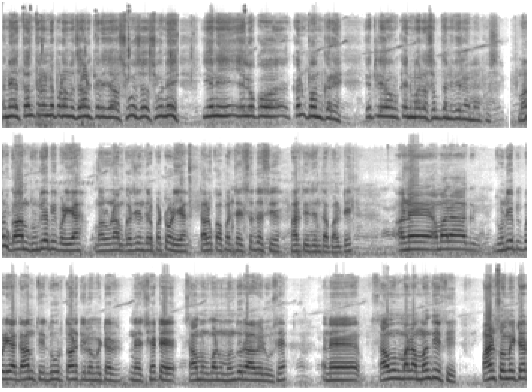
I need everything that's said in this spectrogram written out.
અને તંત્રને પણ અમે જાણ કરી આ શું છે, શું નહીં, એની, એ લોકો કન્ફર્મ કરે. એટલે હું કહીને મારા શબ્દને વિરામ આપું છું. મારું ગામ ઢુંડિયા પડ્યા મારું નામ ગજેન્દ્ર પટોળિયા, તાલુકા પંચાયત સદસ્ય, ભારતીય જનતા પાર્ટી. અને અમારા ઢુંડિયા પીપળિયા ગામથી દૂર ત્રણ કિલોમીટર ને છેટે સામુંડમાનું મંદિર આવેલું છે. અને સામુંડમાના મંદિરથી પાંચસો મીટર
